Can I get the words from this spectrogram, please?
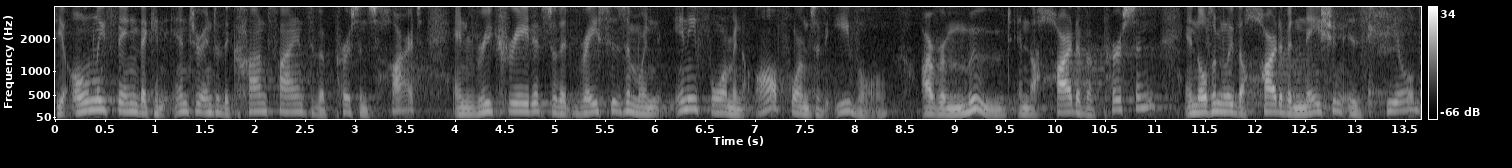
The only thing that can enter into the confines of a person's heart and recreate it so that racism, in any form and all forms of evil, are removed in the heart of a person and ultimately the heart of a nation is healed,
